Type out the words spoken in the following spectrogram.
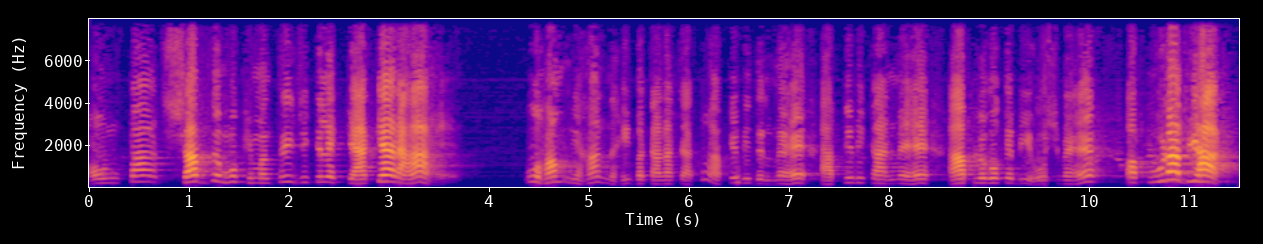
और उनका शब्द मुख्यमंत्री जी के लिए क्या क्या रहा है वो हम यहाँ नहीं बताना चाहते आपके भी दिल में है, आपके भी कान में है, आप लोगों के भी होश में है। और पूरा बिहार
